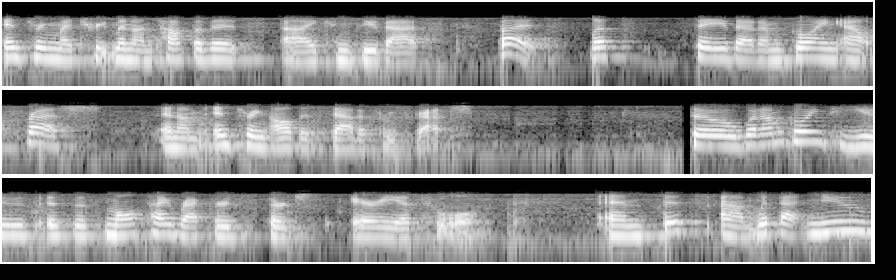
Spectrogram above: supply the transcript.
entering my treatment on top of it, I can do that. But let's say that I'm going out fresh and I'm entering all this data from scratch. So what I'm going to use is this multi-record search area tool. And this, um, with that new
